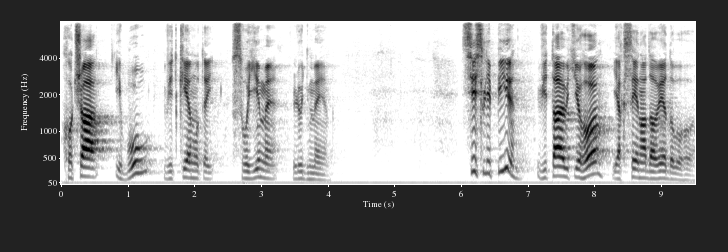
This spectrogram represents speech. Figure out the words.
хоча і був відкинутий своїми людьми. Ці сліпі вітають його як сина Давидового,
